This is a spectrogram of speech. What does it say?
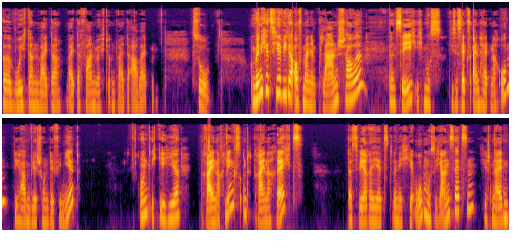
äh, wo ich dann weiter, weiterfahren möchte und weiter arbeiten. So. Und wenn ich jetzt hier wieder auf meinen Plan schaue, dann sehe ich, ich muss diese sechs Einheiten nach oben, die haben wir schon definiert. Und ich gehe hier drei nach links und drei nach rechts. Das wäre jetzt, wenn ich hier oben muss ich ansetzen, hier schneiden,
